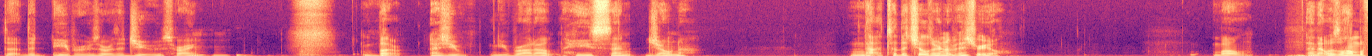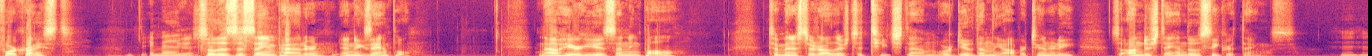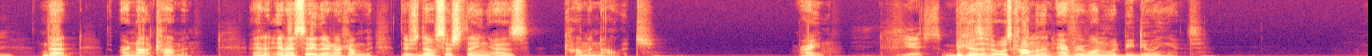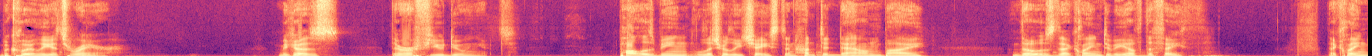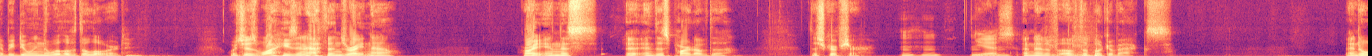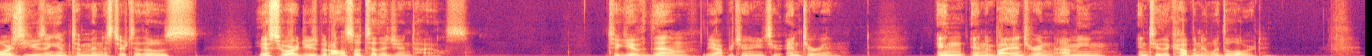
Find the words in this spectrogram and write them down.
the the Hebrews or the Jews, right? Mm-hmm. But as you you brought out, he sent Jonah not to the children of Israel. Well, and that was long before Christ. Amen. Yes. So there's the same pattern and example. Now here he is sending Paul to minister to others, to teach them or give them the opportunity to understand those secret things mm-hmm. that are not common. And and I say they're not common. There's no such thing as common knowledge. Right? Yes. Because if it was common, then everyone would be doing it. But clearly it's rare. Because there are few doing it. Paul is being literally chased and hunted down by those that claim to be of the faith, that claim to be doing the will of the Lord, which is why he's in Athens right now, right in this uh, in this part of the the scripture mm-hmm Yes. and then of, of the book of Acts. And the Lord's using him to minister to those, yes, who are Jews, but also to the Gentiles, to give them the opportunity to enter in. in and by enter in, I mean into the covenant with the Lord.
